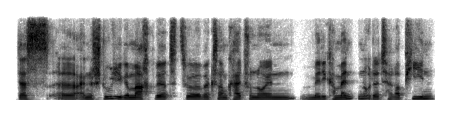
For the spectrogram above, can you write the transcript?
dass äh, eine Studie gemacht wird zur Wirksamkeit von neuen Medikamenten oder Therapien.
